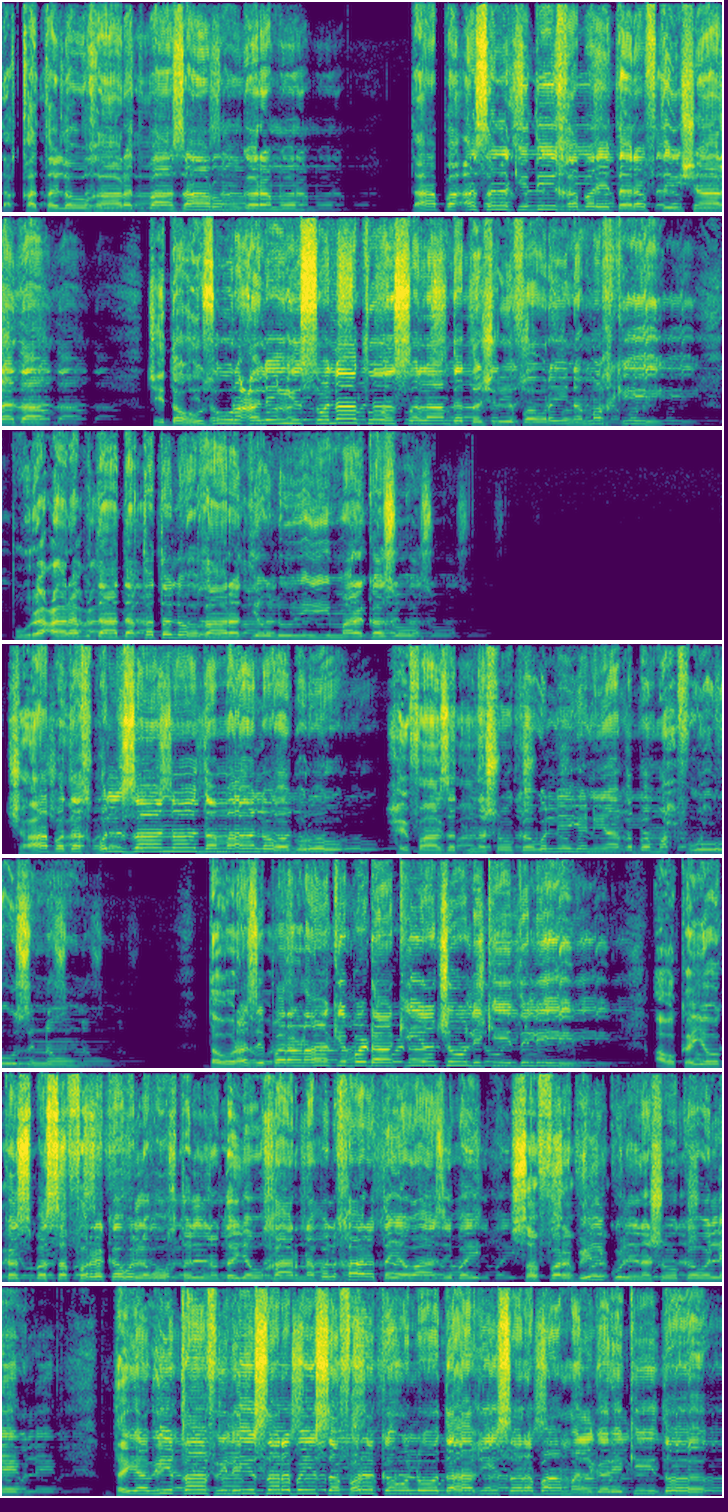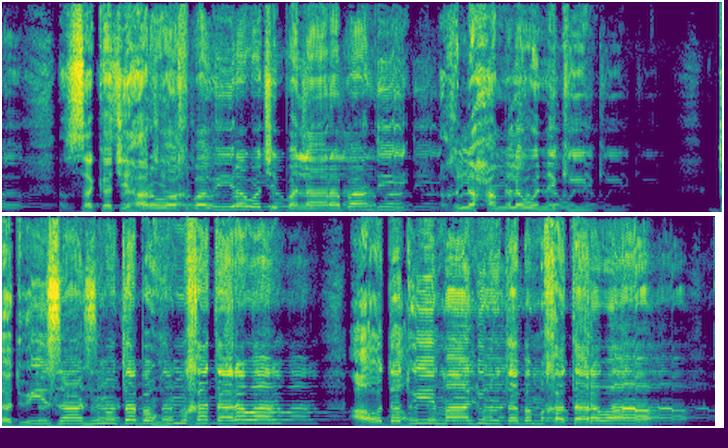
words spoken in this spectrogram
د قتل او غارت بازارم ګرمو دا په اصل کې دی خبره طرف ته اشاره ده چې د حضور علیه الصلاۃ والسلام د تشریف اورین مخ کې پورا عرب دا د قتل او غارت یو لوی مرکز چا بد خپل ځان د مال او ابرو حفاظت نشو کولې یعنی هغه محفوظ نو د ورځ پرانا کې بڑا کیا چول کې دلی او کيو کس به سفر کول غوختل نو د یو خار نه بل خار ته یوازې به سفر بالکل نشو کوله د یوې قافلې سره به سفر کولو داغي سره به ملګری کید زکه چې هر وخت به ویره و چې پلار باندې غل حمله ونکي د دوی ځانونو ته به هم خطر و او د دوی مالونو ته بم خطر وا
